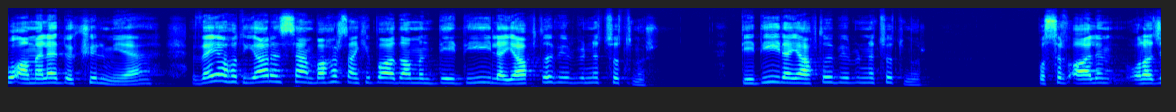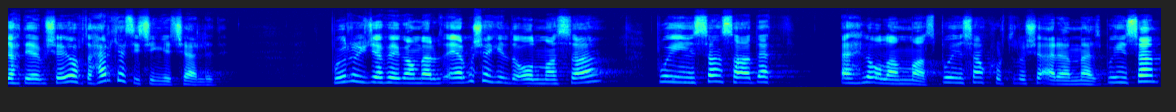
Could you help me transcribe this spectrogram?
bu amele dökülmeye veyahut yarın sen bakırsan ki bu adamın dediğiyle yaptığı birbirini tutmur. Dediğiyle yaptığı birbirini tutmur. Bu sırf alim olacak diye bir şey yoktu. Herkes için geçerlidir. Buyurur Yüce Peygamberimiz eğer bu şekilde olmazsa bu insan saadet ehli olanmaz. Bu insan kurtuluşa erenmez. Bu insan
